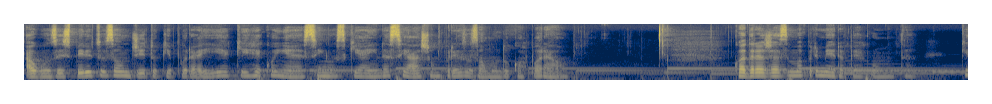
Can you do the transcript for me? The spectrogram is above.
Alguns espíritos hão dito que por aí é que reconhecem os que ainda se acham presos ao mundo corporal. Quadragésima primeira pergunta. Que,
